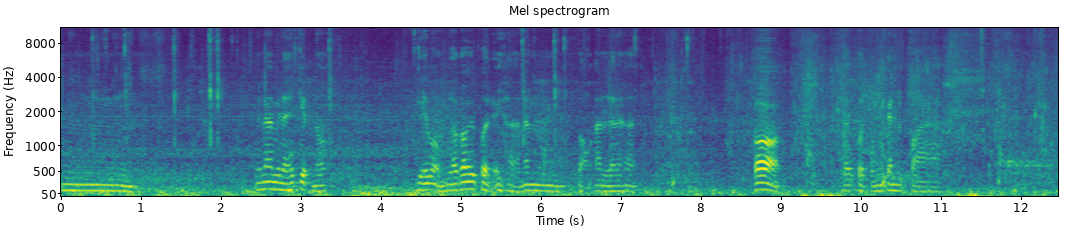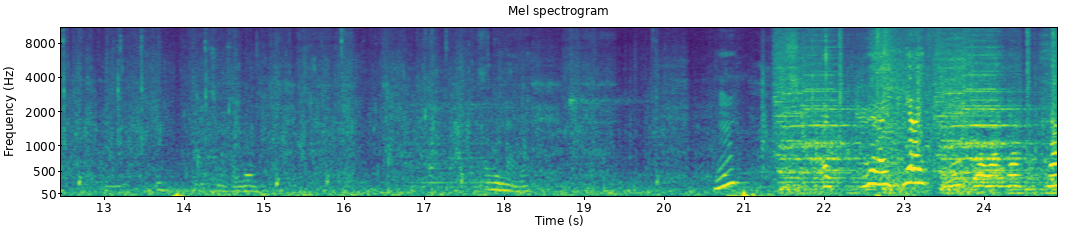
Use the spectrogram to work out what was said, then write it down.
อืมไม่น่ามีอะไรให้เก็บเนาะ โอเคผมแล้วก็ไปเปิดไอ้หานั่นสองอันแล้วนะฮะ ก็ไปกดตรงนี้กันดีกว่าชมกันดูต้องมีไหนหืมเอ้ยนี่อะไรนี่อะไรย่าย่าย่าย่า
